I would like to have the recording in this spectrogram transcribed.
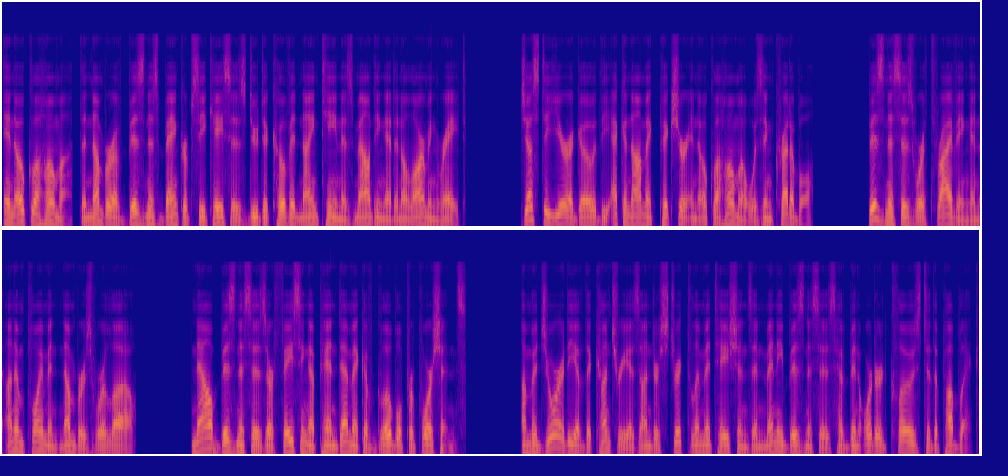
In Oklahoma, the number of business bankruptcy cases due to COVID-19 is mounting at an alarming rate. Just a year ago the economic picture in Oklahoma was incredible. Businesses were thriving and unemployment numbers were low. Now businesses are facing a pandemic of global proportions. A majority of the country is under strict limitations and many businesses have been ordered closed to the public.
